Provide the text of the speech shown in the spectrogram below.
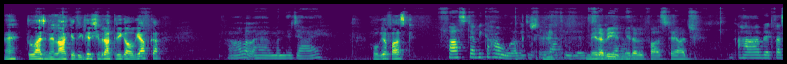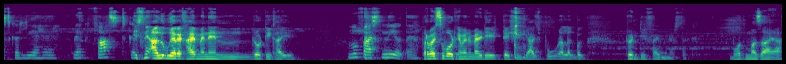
हैं? तू आज नहला के देगी। फिर शिवरात्रि का हो गया आपका? हाँ मंदिर जाए। हो गया फास्ट फास्ट अभी कहाँ हुआ? अभी तो शिवरात्रि मेरा भी मेरा भी फास्ट है आज। हाँ ब्रेकफास्ट कर लिया है। ब्रेकफास्ट कर इसने आलू वगैरह खाए मैंने रोटी खाई। वो फास्ट नहीं होता है। पर भाई सुबह उठ के मैंने मेडिटेशन किया। आज पूरा लगभग ट्वेंटी फाइव मिनट्स तक। बहुत मज़ा आया।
